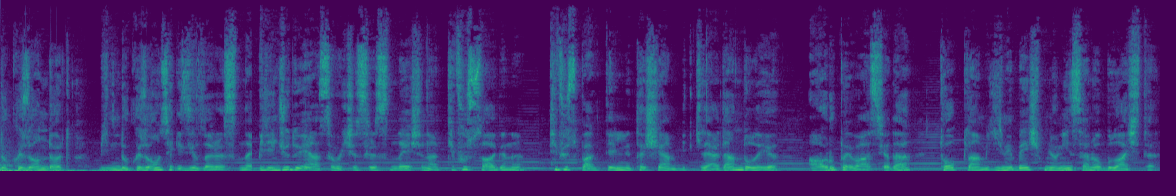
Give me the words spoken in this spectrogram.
1914-1918 yılları arasında Birinci Dünya Savaşı sırasında yaşanan tifus salgını, tifus bakterini taşıyan bitkilerden dolayı Avrupa ve Asya'da toplam 25 milyon insana bulaştı.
